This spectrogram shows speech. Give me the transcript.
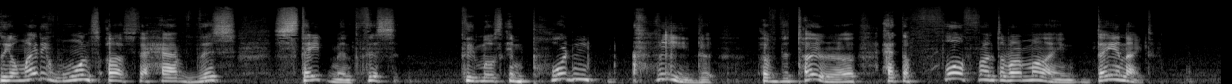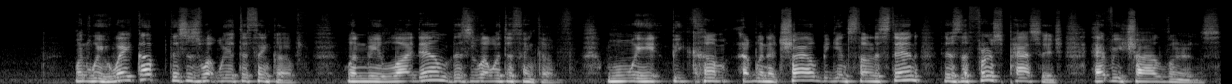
the Almighty wants us to have this statement, this the most important creed of the Torah at the forefront of our mind, day and night. When we wake up, this is what we have to think of. When we lie down, this is what we're to think of. When we become, when a child begins to understand, there's the first passage every child learns.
